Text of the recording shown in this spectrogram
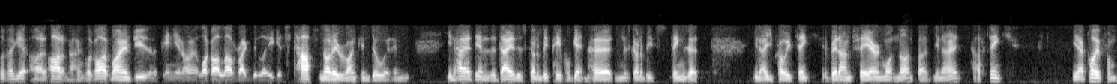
look, I get, I, I don't know, like I have my own views and opinion on it. Like I love rugby league. It's tough. Not everyone can do it, and you know, at the end of the day, there's going to be people getting hurt, and there's going to be things that, you know, you probably think a bit unfair and whatnot. But you know, I think. You know, probably from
